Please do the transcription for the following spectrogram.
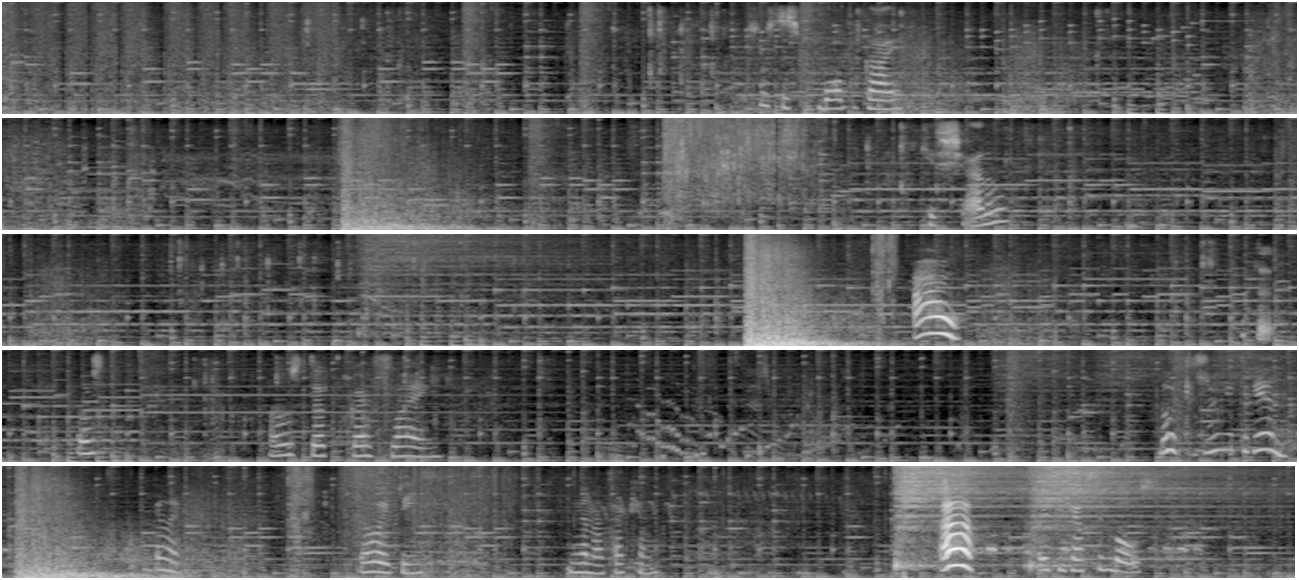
Who's this Bob guy? His shadow? How's that guy flying? Look, he's doing it again. I'm gonna go away, please. I'm gonna attack him. Ah! Does he have cymbals?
